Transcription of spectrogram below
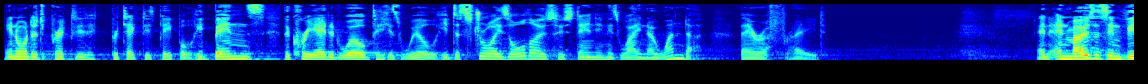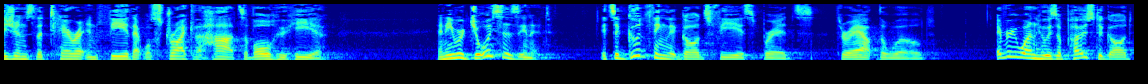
in order to protect his people. He bends the created world to his will. He destroys all those who stand in his way. No wonder they are afraid. And, and Moses envisions the terror and fear that will strike the hearts of all who hear. And he rejoices in it. It's a good thing that God's fear spreads throughout the world. Everyone who is opposed to God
